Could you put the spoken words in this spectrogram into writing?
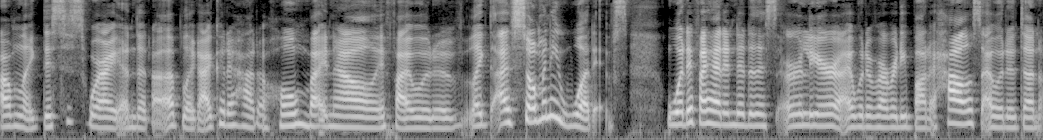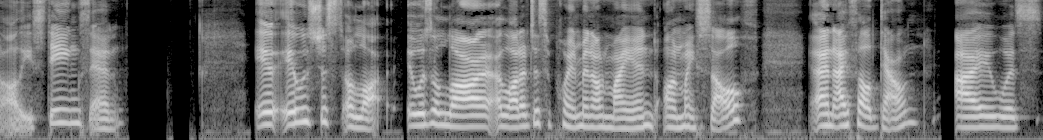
I'm like this is where I ended up. Like I could have had a home by now if I would have like I so many what ifs. What if I had ended this earlier? I would have already bought a house. I would have done all these things and it, it was just a lot. It was a lot, a lot of disappointment on my end, on myself. And I felt down. I was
